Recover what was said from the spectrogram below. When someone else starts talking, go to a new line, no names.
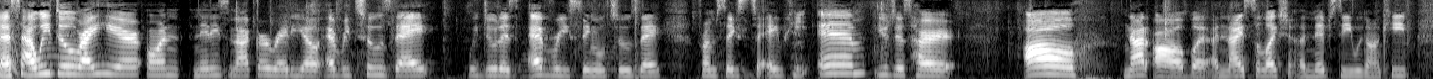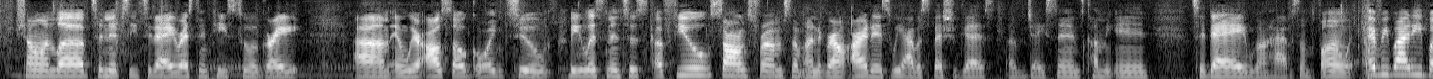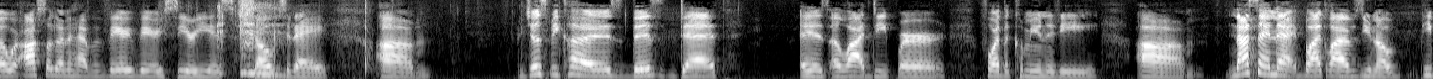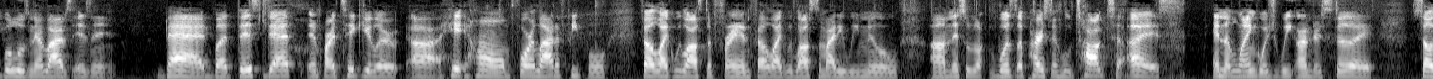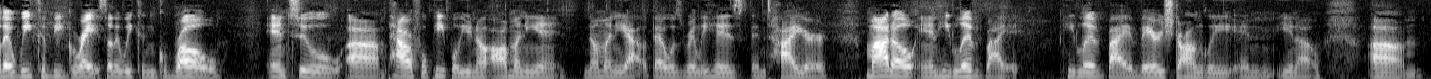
That's how we do right here on Nitty's Knocker Radio every Tuesday. We do this every single Tuesday from 6 to 8 p.m. You just heard all, not all, but a nice selection of Nipsey. We're going to keep showing love to Nipsey today. Rest in peace to a great. Um, and we're also going to be listening to a few songs from some underground artists. We have a special guest of Jason's coming in today. We're going to have some fun with everybody, but we're also going to have a very, very serious show today. Um, just because this death is a lot deeper for the community. Um, not saying that Black lives, you know, people losing their lives isn't bad, but this death in particular uh, hit home for a lot of people. Felt like we lost a friend, felt like we lost somebody we knew. Um, this was, was a person who talked to us in a language we understood so that we could be great, so that we can grow into um, powerful people, you know, all money in, no money out. That was really his entire motto, and he lived by it. He lived by it very strongly, and, you know, um,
